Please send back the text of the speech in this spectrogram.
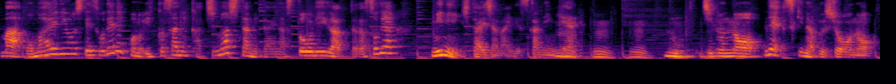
まあお参りをして、それでこの戦に勝ちましたみたいなストーリーがあったら、そりゃ見に行きたいじゃないですか、人間。うんうんううんん。自分のね、好きな武将の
